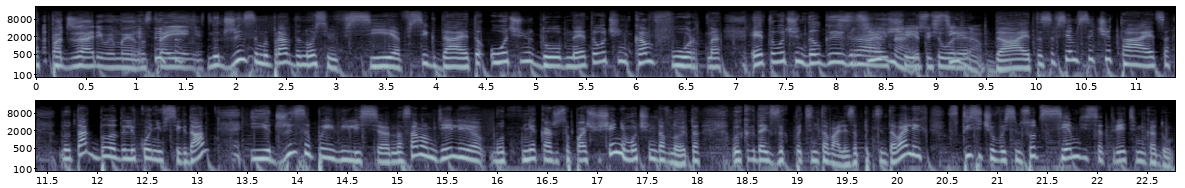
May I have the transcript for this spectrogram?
поджаривай мое настроение. Но джинсы мы, правда, носим все, всегда. Это очень удобно, это очень комфортно, это очень долгоиграющая история. Да, это совсем сочетается. Но так было далеко не всегда. И джинсы появились, э, на самом деле, вот мне кажется, по ощущениям, очень давно. Это вот когда их запатентовали. Запатентовали их в 1873 году.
